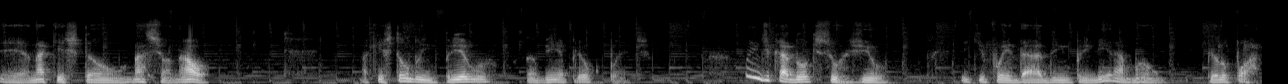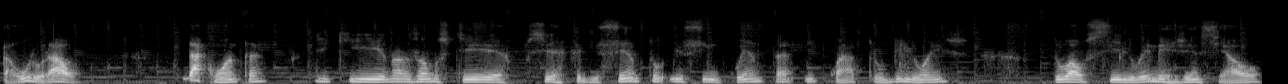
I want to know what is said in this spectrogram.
é, na questão nacional, a questão do emprego também é preocupante. Um indicador que surgiu e que foi dado em primeira mão pelo portal Rural dá conta de que nós vamos ter cerca de 154 bilhões do auxílio emergencial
